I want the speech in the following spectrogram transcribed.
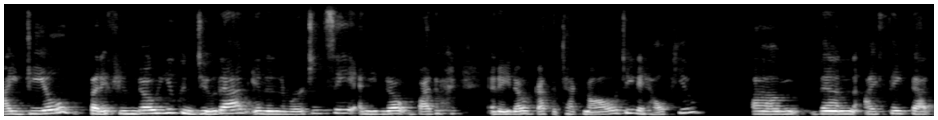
ideal. But if you know you can do that in an emergency and you know by the way and you know got the technology to help you um, then i think that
